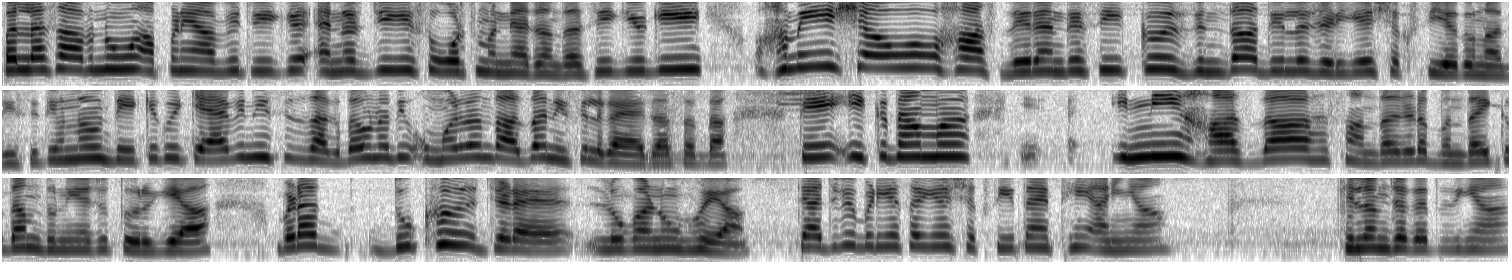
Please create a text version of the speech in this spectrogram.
ਪੱਲਾ ਸਾਹਿਬ ਨੂੰ ਆਪਣੇ ਆਪ ਵਿੱਚ ਇੱਕ એનર્ਜੀ ਸੋਰਸ ਮੰਨਿਆ ਜਾਂਦਾ ਸੀ, ਕਿਉਂਕਿ ਹਮੇਸ਼ਾ ਉਹ ਹੱਸਦੇ ਰਹਿੰਦੇ ਸੀ, ਇੱਕ ਜ਼ਿੰਦਾ ਦਿਲ ਜਿਹੜੀ ਹੈ ਸ਼ਖਸੀਅਤ ਉਹਨਾਂ ਦੀ ਸੀ ਤੇ ਉਹਨਾਂ ਨੂੰ ਦੇਖ ਕੇ ਕੋਈ ਕਹਿ ਵੀ ਨਹੀਂ ਸੀ ਸਕਦਾ, ਉਹਨਾਂ ਦੀ ਉਮਰ ਦਾ ਅੰਦਾਜ਼ਾ ਨਹੀਂ ਸੀ ਲਗਾਇਆ ਜਾ ਸਕਦਾ ਤੇ ਇੱਕਦਮ ਇੰਨੀ ਹੱਸਦਾ ਹਸਾਂਦਾ ਜਿਹੜਾ ਬੰਦਾ ਇੱਕਦਮ ਦੁਨੀਆ 'ਚ ਤੁਰ ਗਿਆ, ਬੜਾ ਦੁੱਖ ਜਿਹੜਾ ਹੈ ਲੋਕਾਂ ਨੂੰ ਹੋਇਆ ਤੇ ਅੱਜ ਵੀ ਬੜੀਆਂ ਸਾਰੀਆਂ ਸ਼ਖਸੀਅਤਾਂ ਇੱਥੇ ਆਈਆਂ, ਫਿਲਮ ਜਗਤ ਦੀਆਂ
